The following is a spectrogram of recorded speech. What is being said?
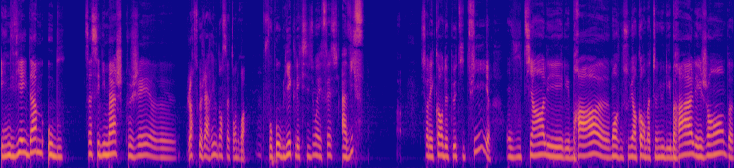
et une vieille dame au bout. Ça, c'est l'image que j'ai euh, lorsque j'arrive dans cet endroit. Il ne faut pas oublier que l'excision est faite à vif sur les corps de petites filles. On vous tient les, bras. Euh, moi, je me souviens encore, on m'a tenu les bras, les jambes.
